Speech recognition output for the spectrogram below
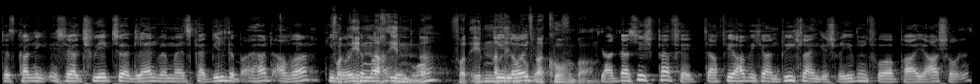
Das kann ich, ist halt schwierig zu erklären, wenn man jetzt kein Bild dabei hat, aber die Von Leute innen nach innen, ne? Von innen nach innen Leute, auf einer Kurvenbahn. Ja, das ist perfekt. Dafür habe ich ja ein Büchlein geschrieben, vor ein paar Jahren schon.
